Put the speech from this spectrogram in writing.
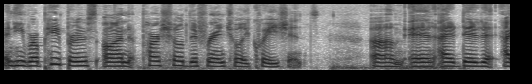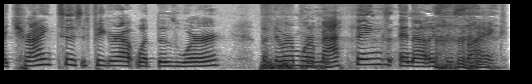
and he wrote papers on partial differential equations. Um, and I did. I tried to figure out what those were, but there were more math things, and I was just like,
